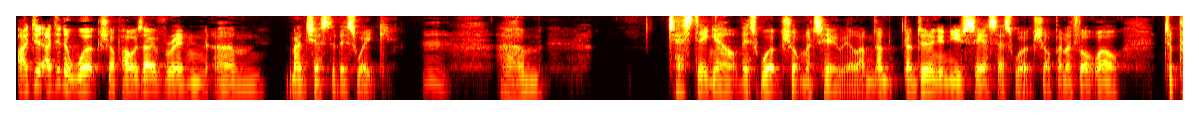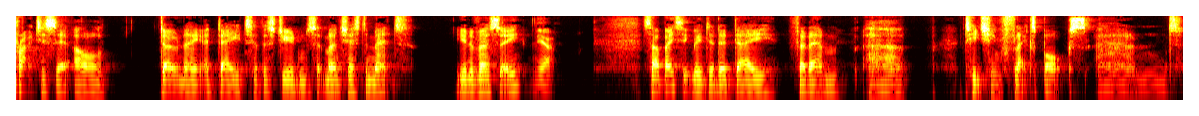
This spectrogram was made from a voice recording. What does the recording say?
I did I did a workshop. I was over in um, Manchester this week, mm. um, testing out this workshop material. I'm, I'm, I'm doing a new CSS workshop, and I thought, well, to practice it, I'll donate a day to the students at Manchester Met University. Yeah. So I basically did a day for them. Uh, teaching Flexbox and,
